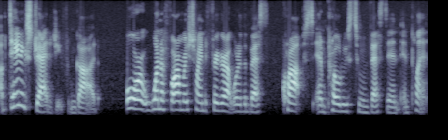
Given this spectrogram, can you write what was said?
obtaining strategy from God, or when a farmer is trying to figure out what are the best crops and produce to invest in and plant.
